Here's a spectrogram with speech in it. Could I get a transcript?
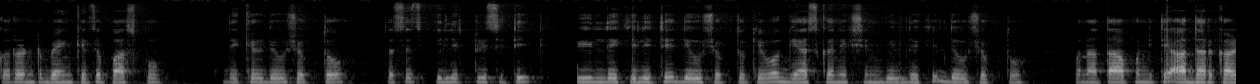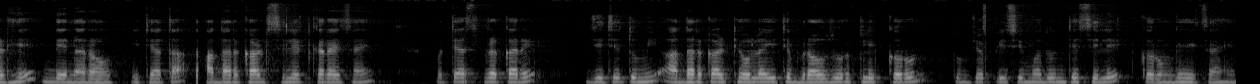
करंट बँकेचं पासबुक देखील देऊ शकतो. तसेच इलेक्ट्रिसिटी बिल देखील इथे देऊ शकतो किंवा गॅस कनेक्शन बिल देखील देऊ शकतो. पण आता आपण इथे आधार कार्ड हे देणार आहोत. इथे आता आधार कार्ड सिलेक्ट करायचं आहे. व त्याचप्रकारे जिथे तुम्ही आधार कार्ड ठेवला इथे ब्राउजवर क्लिक करून तुमच्या पी सीमधून ते सिलेक्ट करून घ्यायचं आहे.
